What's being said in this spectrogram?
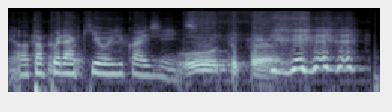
Ela está por aqui hoje com a gente. Outro, cara.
